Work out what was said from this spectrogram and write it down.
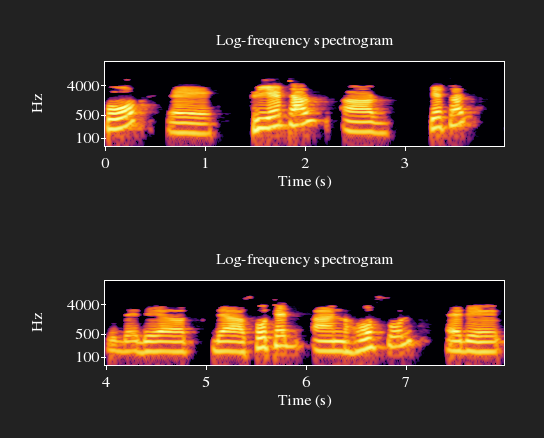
for uh, creators are catered they, they are they are sorted and also uh, the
